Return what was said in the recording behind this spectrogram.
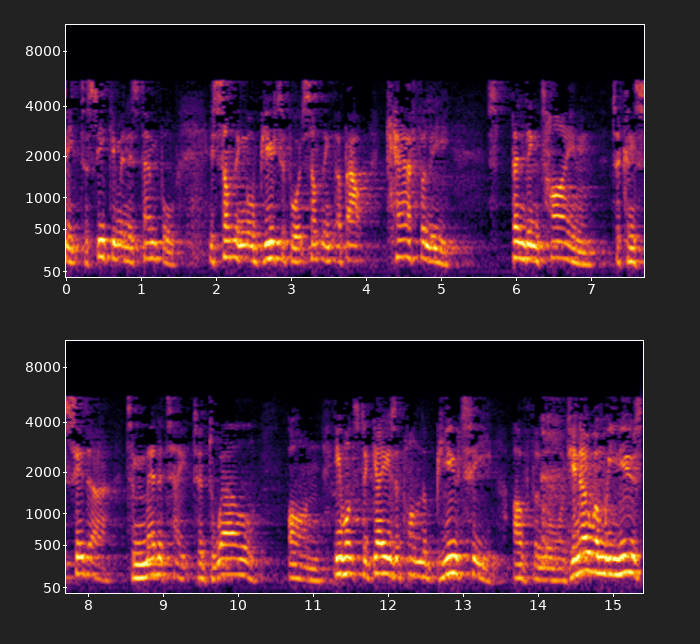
seek, to seek him in his temple, is something more beautiful. It's something about carefully spending time to consider, to meditate, to dwell on. He wants to gaze upon the beauty of the Lord. You know, when we use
